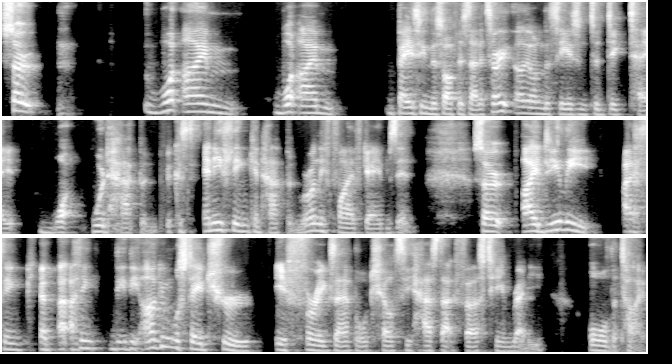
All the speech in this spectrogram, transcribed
So what I'm what I'm basing this off is that it's very early on in the season to dictate what would happen because anything can happen. We're only five games in. So ideally, I think I think the, the argument will stay true if, for example, Chelsea has that first team ready all the time.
